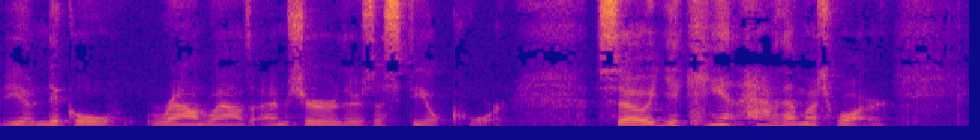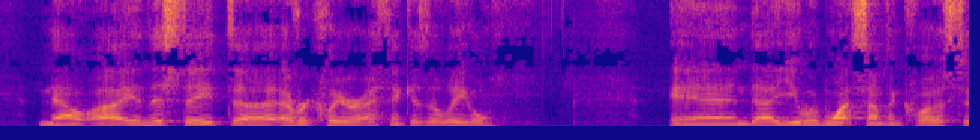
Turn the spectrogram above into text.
you know nickel round wounds. I'm sure there's a steel core, so you can't have that much water. Now, uh, in this state, uh, Everclear I think is illegal and uh, you would want something close to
